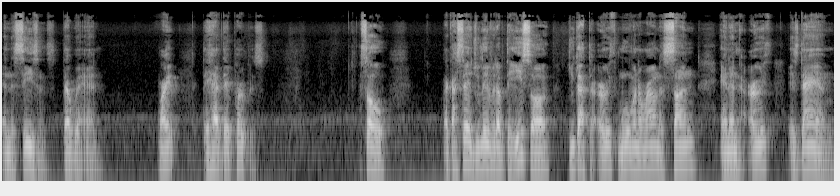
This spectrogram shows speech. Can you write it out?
and the seasons that we're in. Right? They have their purpose. So, like I said, you leave it up to Esau, you got the earth moving around the sun, and then the earth is damn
